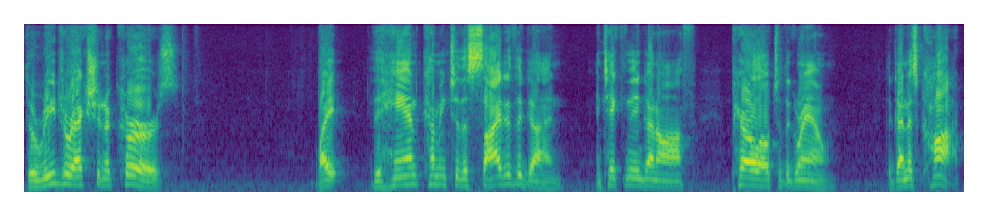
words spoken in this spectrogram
The redirection occurs by the hand coming to the side of the gun and taking the gun off parallel to the ground. The gun is caught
